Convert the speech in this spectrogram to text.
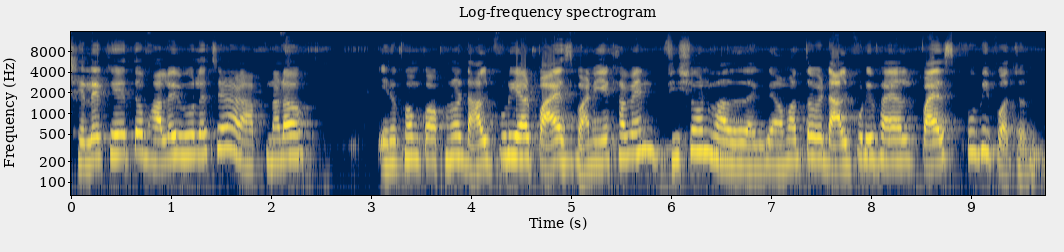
ছেলে খেয়ে তো ভালোই বলেছে, আর আপনারাও এরকম কখনো ডালপুরি আর পায়েস বানিয়ে খাবেন? ভীষণ ভালো লাগবে। আমার তো ডালপুরি ডালপুরি পায়েস খুবই পছন্দ।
